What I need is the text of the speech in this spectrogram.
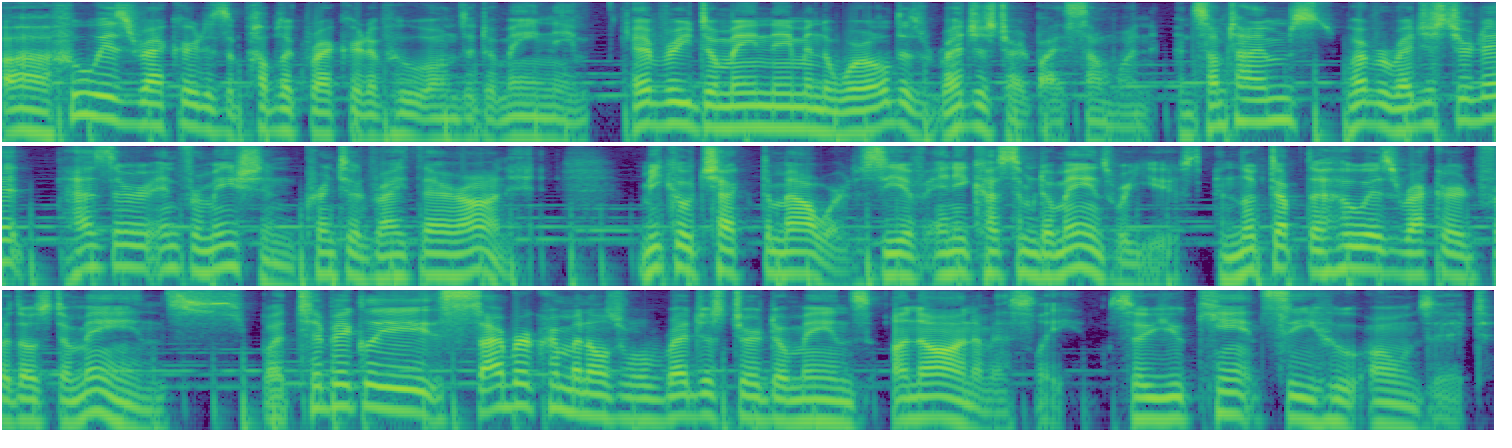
Uh, Whois record is a public record of who owns a domain name. Every domain name in the world is registered by someone, and sometimes whoever registered it has their information printed right there on it. Mikko checked the malware to see if any custom domains were used and looked up the Whois record for those domains. But typically, cyber criminals will register domains anonymously, so you can't see who owns it.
